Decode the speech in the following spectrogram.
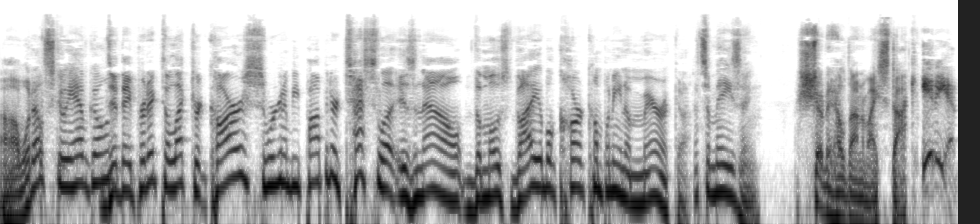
Uh, what else do we have going? Did they predict electric cars were going to be popular? Tesla is now the most valuable car company in America. That's amazing. I should have held on to my stock. Idiot.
